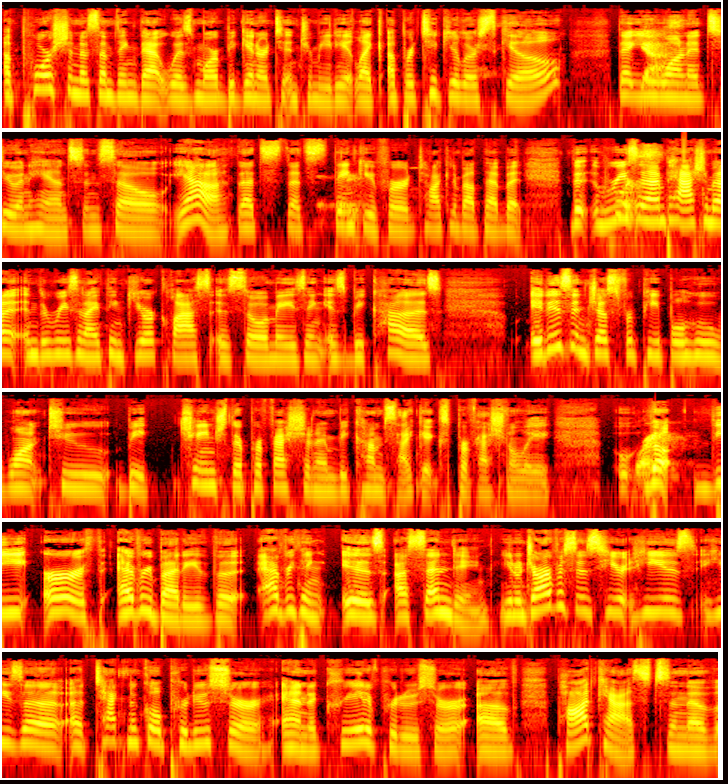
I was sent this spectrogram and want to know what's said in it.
a portion of something that was more beginner to intermediate, like a particular skill that you yes. wanted to enhance. And so, yeah, that's that's thank you for talking about that. But the reason I'm passionate about it and the reason I think your class is so amazing is because it isn't just for people who want to be change their profession and become psychics professionally. Right. The, the earth, everybody, the everything is ascending. You know, Jarvis is here. He is he's a, a technical producer and a creative producer of podcasts and of,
